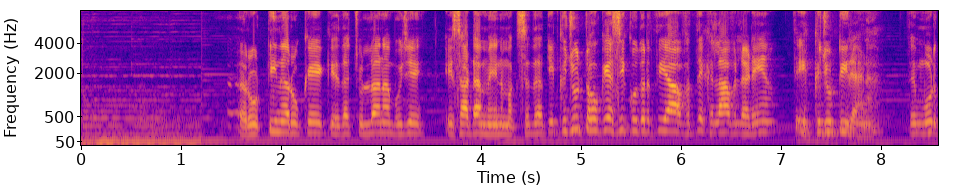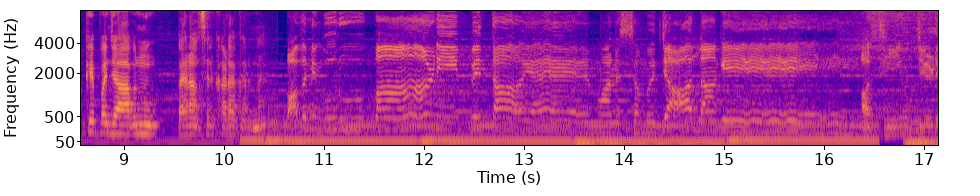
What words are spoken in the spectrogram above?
ਤੋਂ। ਰੋਟੀ ਨਾ ਰੁਕੇ ਕਿਸੇ ਦਾ ਚੁੱਲ੍ਹਾ ਨਾ ਬੁਝੇ ਇਹ ਸਾਡਾ ਮੇਨ ਮਕਸਦ ਹੈ। ਇਕਜੁੱਟ ਹੋ ਕੇ ਅਸੀਂ ਕੁਦਰਤੀ ਆਫਤ ਦੇ ਖਿਲਾਫ ਲੜੇ ਹਾਂ ਤੇ ਇਕਜੁੱਟ ਹੀ ਰਹਿਣਾ ਤੇ ਮੁੜ ਕੇ ਪੰਜਾਬ ਨੂੰ ਪੈਰਾਂ ਸਿਰ ਖੜਾ ਕਰਨਾ ਹੈ। ਪਵਨ ਗੁਰੂ ਪਾਣੀ ਪਿਤਾਏ ਮਨ ਸਮਝਾ ਲਾਂਗੇ। ਅਸੀਂ ਉਜੜ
